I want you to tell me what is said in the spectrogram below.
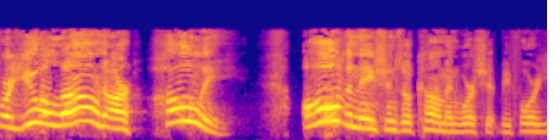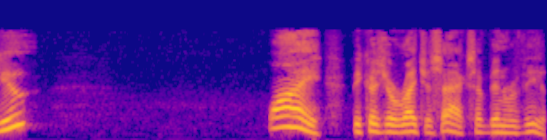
For you alone are holy. All the nations will come and worship before you. Why? Because your righteous acts have been revealed.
